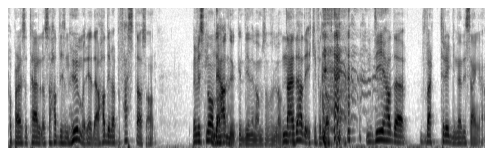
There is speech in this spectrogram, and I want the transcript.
på Paradise Hotel, og så hadde de sånn humor i det, og hadde de med på fester og sånn. Men hvis noen Det hadde jo ikke dine bamser fått lov til. Nei, det hadde de ikke fått lov til. De hadde vært trygge nedi senga.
